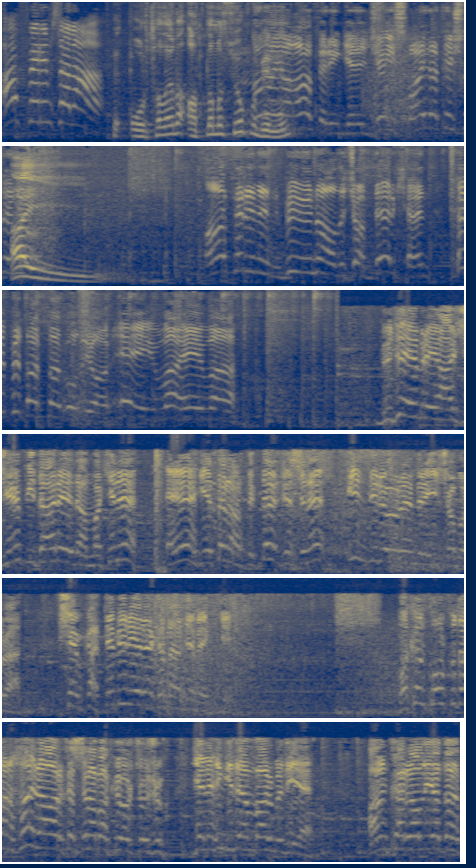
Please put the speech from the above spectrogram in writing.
Aferin sana. Ortalarına atlaması yok mu birinin? Nuray'a aferin gelince İsmail ateşleniyor. Ay. Aferinin büyüğünü alacağım derken tepe taklak oluyor. Eyvah eyvah. Büdü Emre'yi acıyıp idare eden makine eh yeter artık dercesine indiriyor Emre'yi çamura. Şefkat de bir yere kadar demek ki. Bakın korkudan hala arkasına bakıyor çocuk. Gelen giden var mı diye. Ankaralı'ya da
